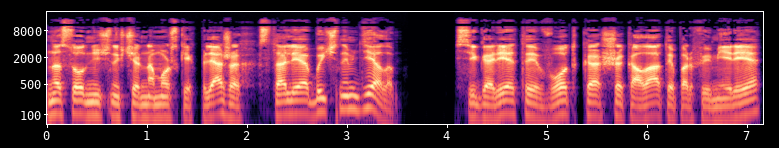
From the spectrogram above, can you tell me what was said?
на солнечных черноморских пляжах стали обычным делом. Сигареты, водка, шоколад и парфюмерия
